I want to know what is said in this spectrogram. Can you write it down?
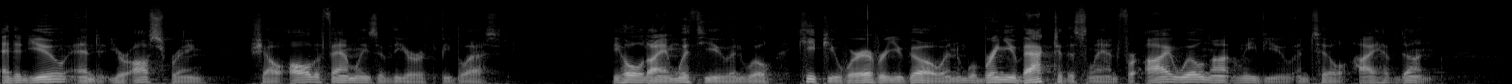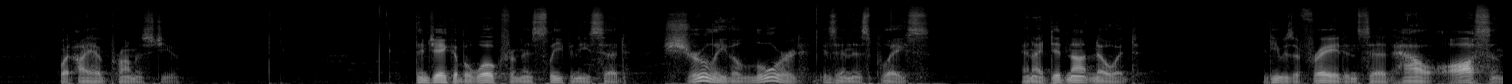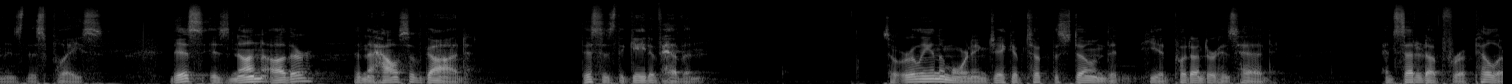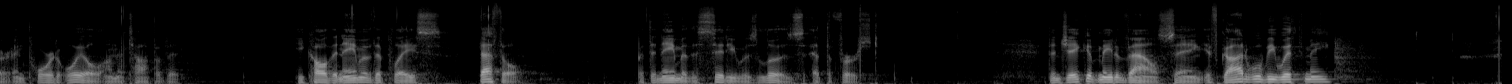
And in you and your offspring shall all the families of the earth be blessed. Behold, I am with you and will keep you wherever you go, and will bring you back to this land, for I will not leave you until I have done what I have promised you. Then Jacob awoke from his sleep, and he said, Surely the Lord is in this place, and I did not know it. And he was afraid and said, How awesome is this place! This is none other than the house of God. This is the gate of heaven. So early in the morning, Jacob took the stone that he had put under his head and set it up for a pillar and poured oil on the top of it. He called the name of the place Bethel, but the name of the city was Luz at the first. Then Jacob made a vow, saying, If God will be with me,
